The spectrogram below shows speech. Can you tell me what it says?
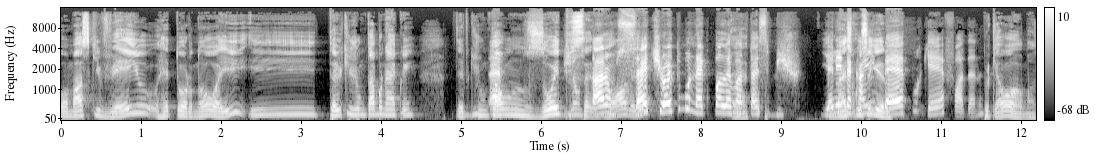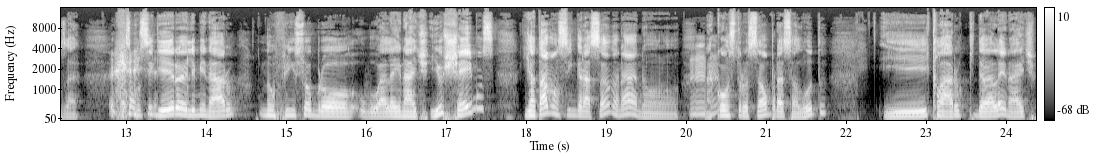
O que veio, retornou aí e teve que juntar boneco, hein? Teve que juntar É. uns oito, Juntaram sete, oito bonecos pra levantar esse bicho. E ele Mas ainda caiu em pé, porque é foda, né? Porque é o Omos, é. Mas conseguiram, eliminaram. No fim sobrou o LA Knight e o Sheamus, que já estavam se engraçando, né? No, na Uhum. construção para essa luta. E claro que deu LA Knight.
